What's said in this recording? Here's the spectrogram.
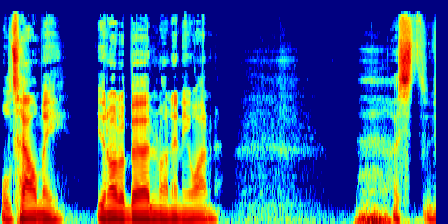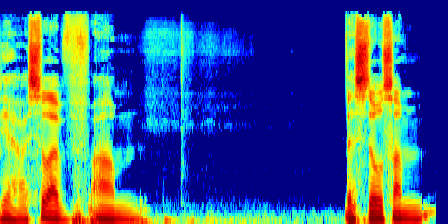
will tell me you're not a burden on anyone. I st- yeah, I still have um, there's still some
